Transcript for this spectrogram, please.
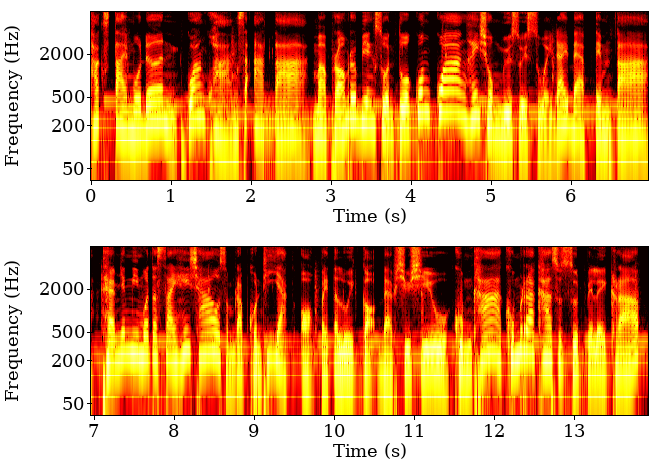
พักสไตล์โมเดิร์นกว้างขวางสะอาดตา มาพร้อมระเบียงส่วนตัวกว้างๆ ให้ชมวิวสวยๆ ได้แบบเต็มตา แถมยังมีมอเตอร์ไซค์ให้เช่าสำหรับคนที่อยากออกไปตะลุยเกาะแบบชิลๆคุ้มค่าคุ้มราคาสุดๆ ไปเลยครับ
